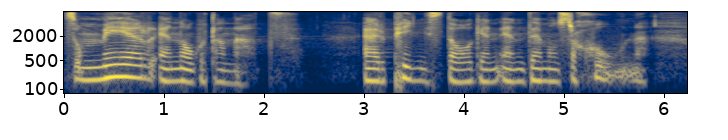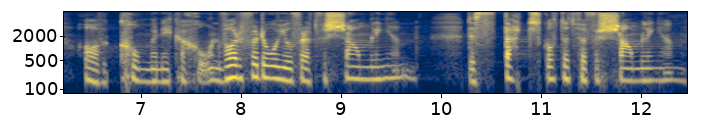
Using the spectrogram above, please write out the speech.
Så mer än något annat är pingstdagen en demonstration av kommunikation. Varför då? Jo, för att församlingen det startskottet för församlingen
